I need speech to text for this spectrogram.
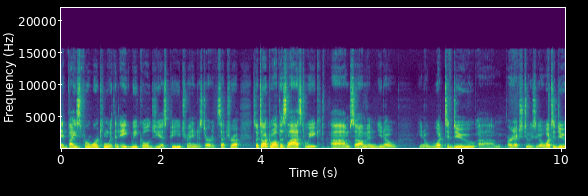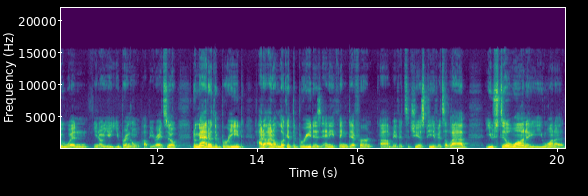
advice for working with an eight week old GSP, training to start, etc. So, I talked about this last week. Um, some and you know you know what to do um, or actually two weeks ago what to do when you know you, you bring home a puppy right? So no matter the breed i, I don't look at the breed as anything different. Um, if it's a gsp if it's a lab you still want to you want to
